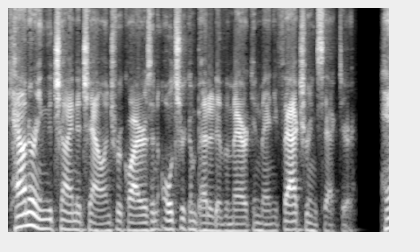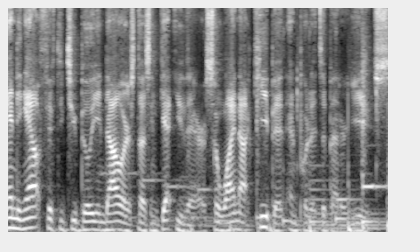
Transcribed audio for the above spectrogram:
Countering the China challenge requires an ultra-competitive American manufacturing sector. Handing out $52 billion doesn't get you there, so why not keep it and put it to better use?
